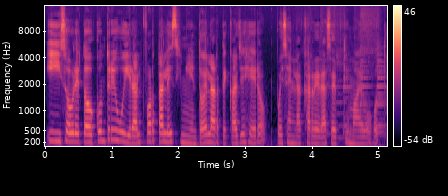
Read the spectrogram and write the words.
y sobre todo contribuir al fortalecimiento del arte callejero pues en la carrera séptima de Bogotá.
